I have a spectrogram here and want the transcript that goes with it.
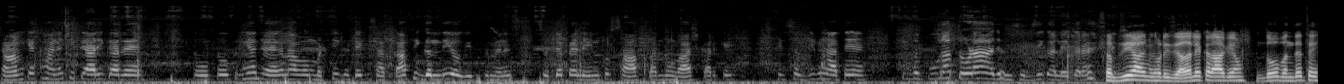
शाम के खाने की तैयारी कर रहे हैं। तो टोकरियाँ जो है ना वो मिट्टी घटे के साथ काफ़ी गंदी हो गई थी तो मैंने सोचा पहले इनको साफ़ कर लूँ वाश करके फिर सब्ज़ी बनाते हैं। तो पूरा तोड़ा आज हम सब्ज़ी का लेकर आए। सब्ज़ी आज मैं थोड़ी ज़्यादा लेकर आ गया हूँ। दो बंदे थे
